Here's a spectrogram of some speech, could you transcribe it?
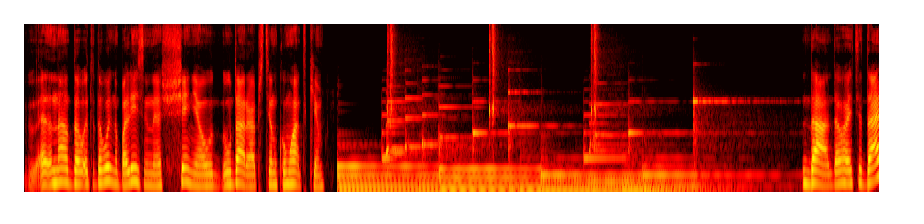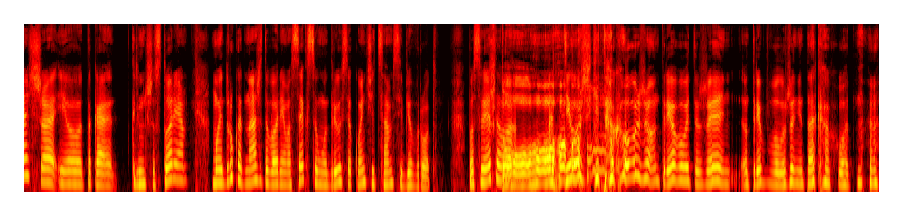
э, она, это довольно болезненное ощущение удара об стенку матки. Да, давайте дальше. И вот такая кринж-история. Мой друг однажды во время секса умудрился кончить сам себе в рот. После этого Что? от девушки такого же он требовать уже, требовал уже не так охотно.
